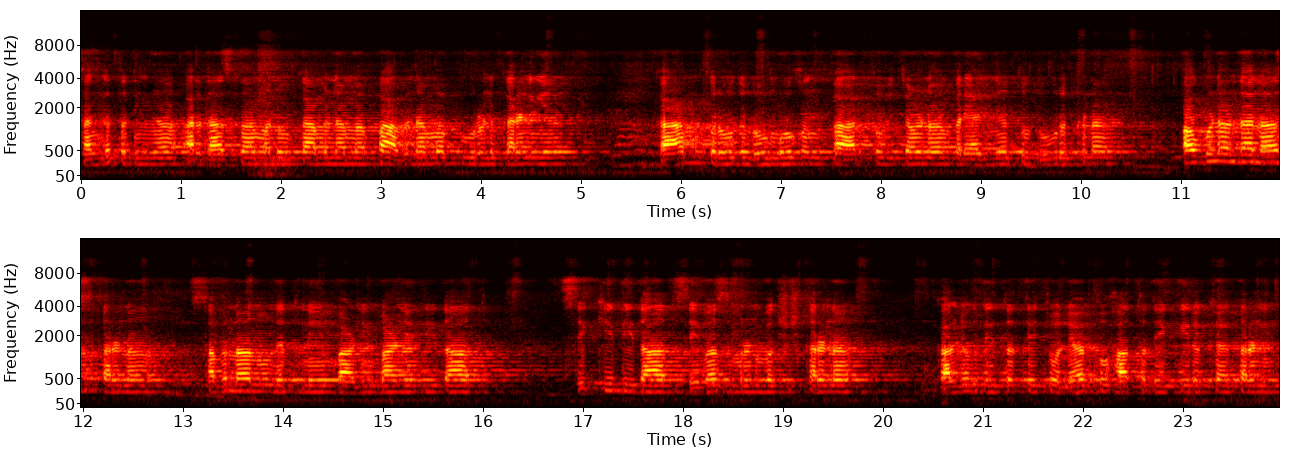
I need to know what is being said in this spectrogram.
ਸੰਗਤ ਦੀਆਂ ਅਰਦਾਸਾਂ ਮਨੋ ਕਾਮਨਾਵਾਂ, ਭਾਵਨਾਵਾਂ ਪੂਰਨ ਕਰਨੀਆਂ। ਕਾਮ ਕ੍ਰੋਧ, ਲੋਭ, ਮੋਹ, ਹੰਕਾਰ ਤੋਂ ਬਚਾਉਣਾ, ਬਰਿਆਈਆਂ ਤੋਂ ਦੂਰ ਰੱਖਣਾ, ਔਗੁਣਾਂ ਦਾ ਨਾਸ਼ ਕਰਨਾ, ਸਭਨਾਂ ਨੂੰ ਨਿਤਨੇਮ ਬਾਣੀ ਬਾਣੇ ਦੀ ਦਾਤ, ਸਿੱਖੀ ਦੀ ਦਾਤ, ਸੇਵਾ ਸਿਮਰਨ ਬਖਸ਼ਿਸ਼ ਕਰਨਾ, ਕਲਯੁਗ ਦੇ ਤੱਤੇ ਝੋਲਿਆਂ ਤੋਂ ਹੱਥ ਦੇ ਕੇ ਰੱਖਿਆ ਕਰਨੀ।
